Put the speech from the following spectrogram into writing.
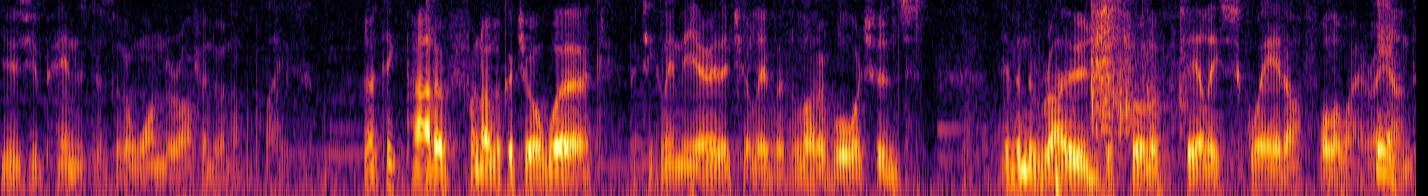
use your pens to sort of wander off into another place. And I think part of when I look at your work, particularly in the area that you live with a lot of orchards, even the roads are full of fairly squared off all the way Yeah, around.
